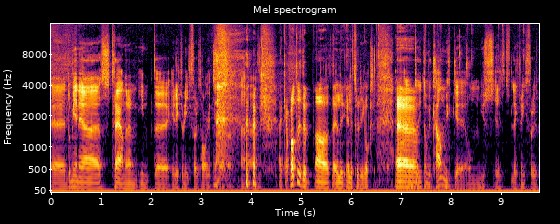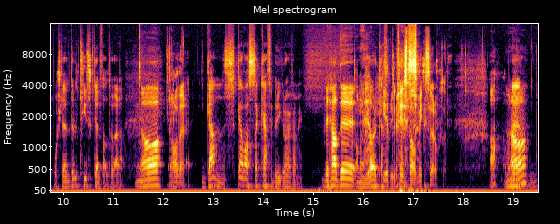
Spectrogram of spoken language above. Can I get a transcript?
eh, då menar jag tränaren, inte elektronikföretaget. Alltså. Eh, Jag kan prata lite ele- elektronik också. jag vet Eh, inte, inte om vi kan mycket om just elektronikföretaget Bosch. Det är väl tyskt i alla fall tror jag. ja, Ja, det är det. Ganska vassa kaffebryggare har jag för mig. vi hade... Om de gör Helt okej stavmixer också. Ja, men Ja. Det,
